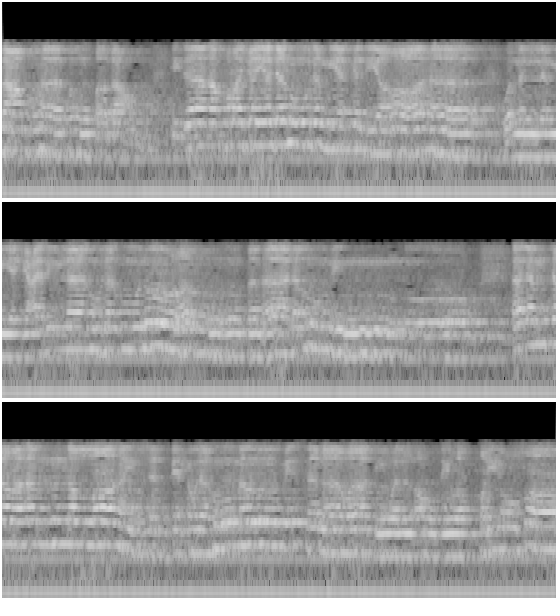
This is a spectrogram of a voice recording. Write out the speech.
بعضها فوق بعض إذا أخرج يده لم يكد يراها. ومن لم يجعل الله له نورا فما له من نور. ألم تر أن الله يسبح له من في السماوات والأرض والطير صافات؟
